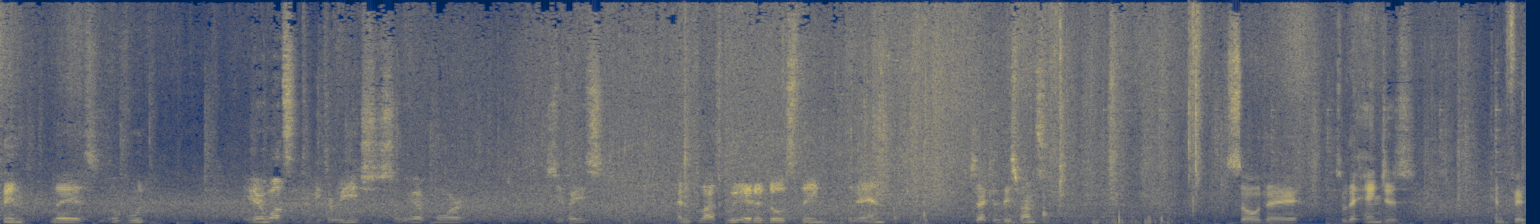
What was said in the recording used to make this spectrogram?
thin layers of wood. Yeah, one centimeter each, so we have more space. And plus we added those things at the end, exactly these ones. So the so the hinges can fit.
